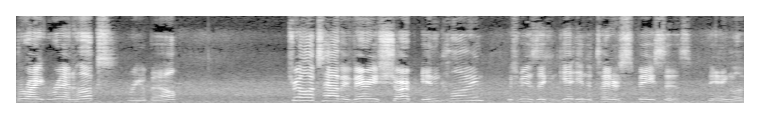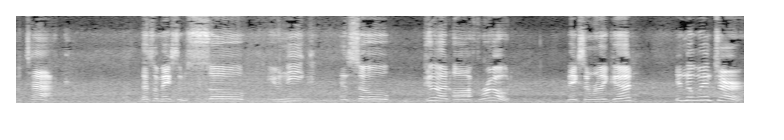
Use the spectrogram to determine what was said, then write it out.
Bright red hooks, ring a bell. Trailhawks have a very sharp incline, which means they can get into tighter spaces, the angle of attack. That's what makes them so unique and so good off-road. Makes them really good in the winter.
